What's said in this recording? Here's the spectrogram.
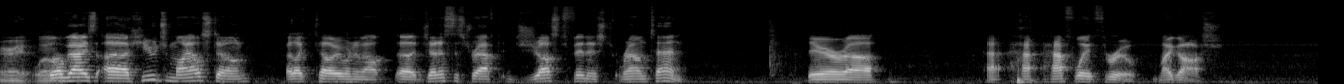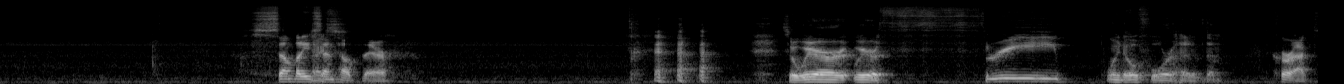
All right. Well, Well, guys, a huge milestone. I'd like to tell everyone about uh, Genesis Draft just finished round 10. They're uh, ha- ha- halfway through. My gosh. Somebody Nice. send help there. so we're we're three point oh four ahead of them. Correct.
